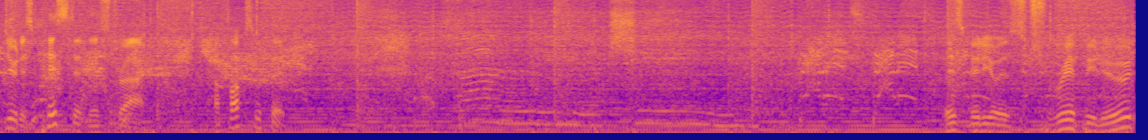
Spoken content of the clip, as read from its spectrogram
My dude is pissed in this track. I fucks with it. This video is trippy, dude.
